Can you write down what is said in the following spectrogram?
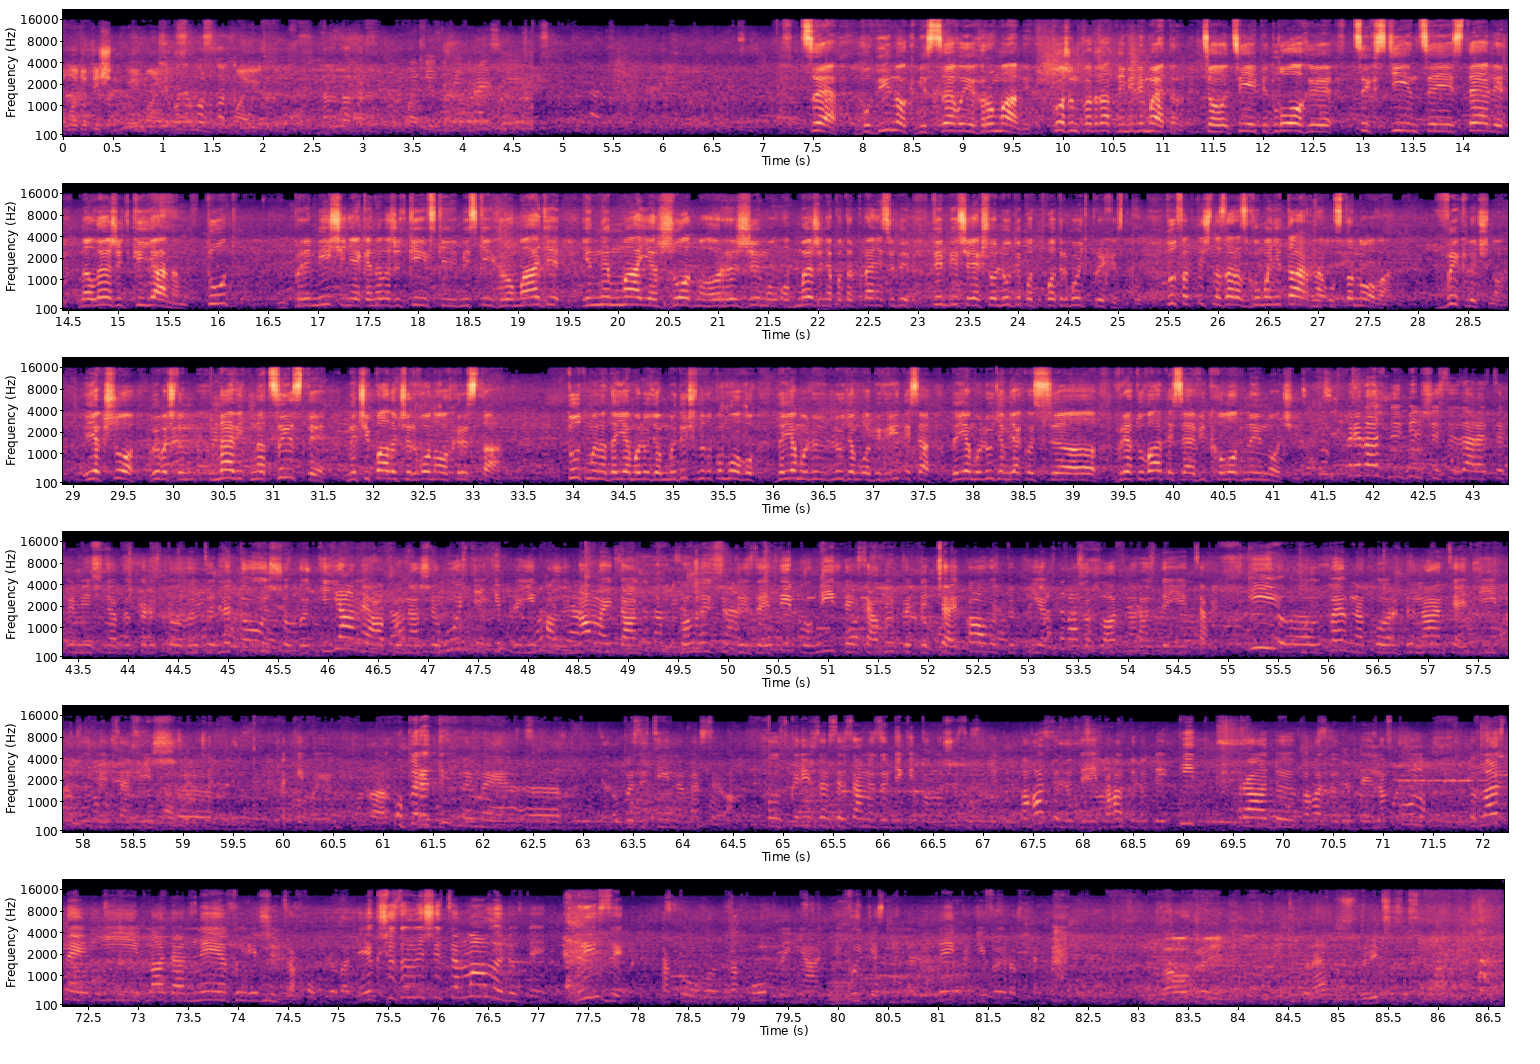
Володя Тищенко і маю. Маю. Це будинок місцевої громади. Кожен квадратний міліметр цього, цієї підлоги, цих стін, цієї стелі належить киянам. Тут приміщення, яке належить Київській міській громаді, і немає жодного режиму обмеження потрапляння сюди. Тим більше, якщо люди пот- потребують прихистку. Тут фактично зараз гуманітарна установа. Виключно. І якщо, вибачте, навіть нацисти не чіпали Червоного Христа. Тут ми надаємо людям медичну допомогу, даємо людям обігрітися, даємо людям якось е, врятуватися від холодної ночі. Тут переважною більшістю зараз це приміщення використовується для того, щоб кияни або наші гості, які приїхали на майдан, могли сюди зайти, погрітися, випити чай, каву. Тут є безоплатно роздається. І е, певна координація дій проводиться між е, такими оперативними саме завдяки тому, що сьогодні тут багато людей, багато людей під радою, багато людей навколо, то власне і влада не вирішить захоплювати. Якщо залишиться мало людей, ризик такого захоплення і витіснення людей тоді виросте. Слава Україні! Дивіться за собою.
